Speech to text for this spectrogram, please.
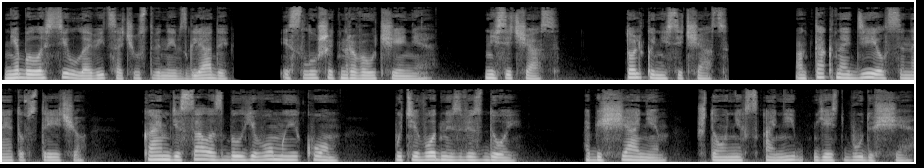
Не было сил ловить сочувственные взгляды и слушать нравоучения. Не сейчас. Только не сейчас. Он так надеялся на эту встречу. Кайм Десалас был его маяком, путеводной звездой, обещанием, что у них с Ани есть будущее.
